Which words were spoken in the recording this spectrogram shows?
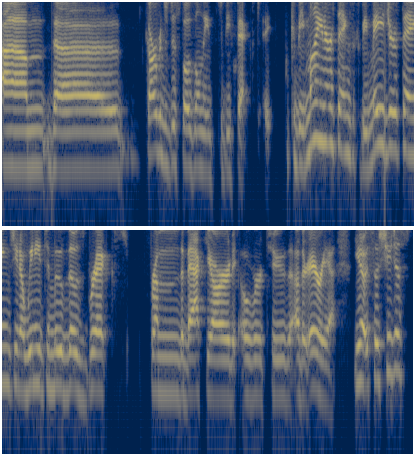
um, the garbage disposal needs to be fixed it could be minor things it could be major things you know we need to move those bricks from the backyard over to the other area you know so she just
